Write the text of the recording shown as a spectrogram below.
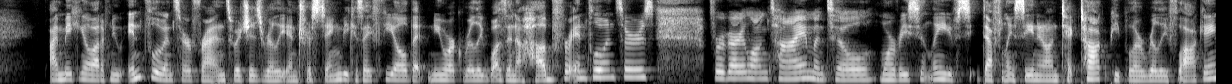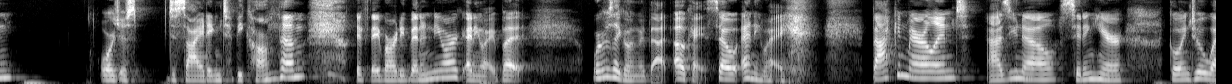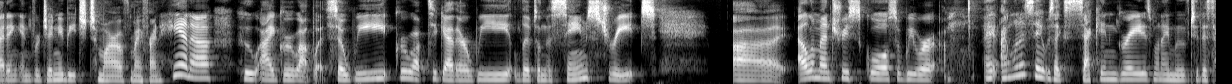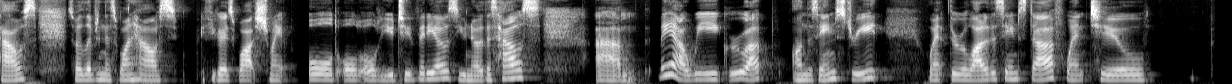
I'm making a lot of new influencer friends, which is really interesting because I feel that New York really wasn't a hub for influencers for a very long time until more recently. You've definitely seen it on TikTok. People are really flocking or just deciding to become them if they've already been in New York. Anyway, but where was I going with that? Okay, so anyway. back in Maryland, as you know, sitting here, going to a wedding in Virginia Beach tomorrow for my friend Hannah, who I grew up with. So we grew up together. We lived on the same street, uh, elementary school. So we were, I, I want to say it was like second grade is when I moved to this house. So I lived in this one house. If you guys watched my old, old, old YouTube videos, you know this house. Um, but yeah, we grew up on the same street, went through a lot of the same stuff, went to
